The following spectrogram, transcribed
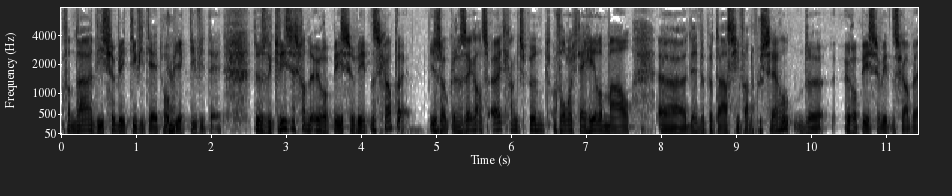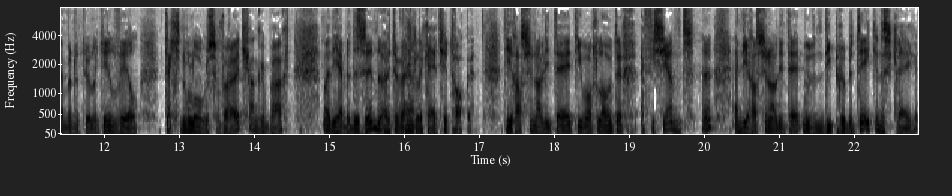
Vandaar die subjectiviteit, objectiviteit. Dus de crisis van de Europese wetenschappen. Je zou kunnen zeggen, als uitgangspunt volgt hij helemaal uh, de interpretatie van Husserl. De Europese wetenschappen hebben natuurlijk heel veel technologische vooruitgang gebracht, maar die hebben de zin uit de werkelijkheid ja. getrokken. Die rationaliteit die wordt louter efficiënt. Hè? En die rationaliteit moet een diepere betekenis krijgen.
